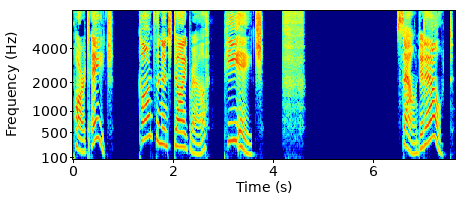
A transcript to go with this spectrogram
Part H. Consonant digraph PH. Sound it out.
